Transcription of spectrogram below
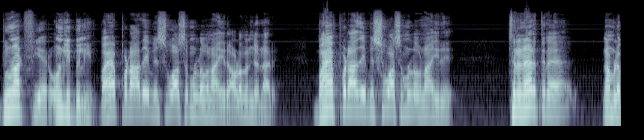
do not fear only believe பயப்படாதே விசுவாசம் உள்ளவனாயிரு அவ்வளோதான் சொன்னார். பயப்படாதே விசுவாசம் உள்ளவனாயிரு சில நேரத்தில் நம்மளை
